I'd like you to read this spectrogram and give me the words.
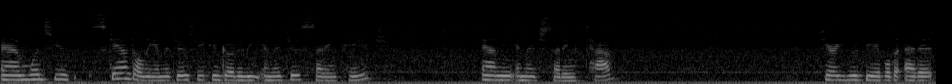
And once you've scanned all the images, you can go to the Images Setting page and the Image Settings tab. Here you would be able to edit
